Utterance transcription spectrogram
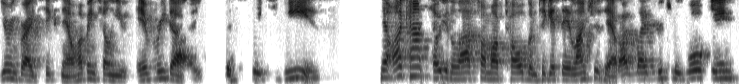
"You're in grade six now. I've been telling you every day for six years. Now, I can't tell you the last time I've told them to get their lunches out. I, they literally walk in.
